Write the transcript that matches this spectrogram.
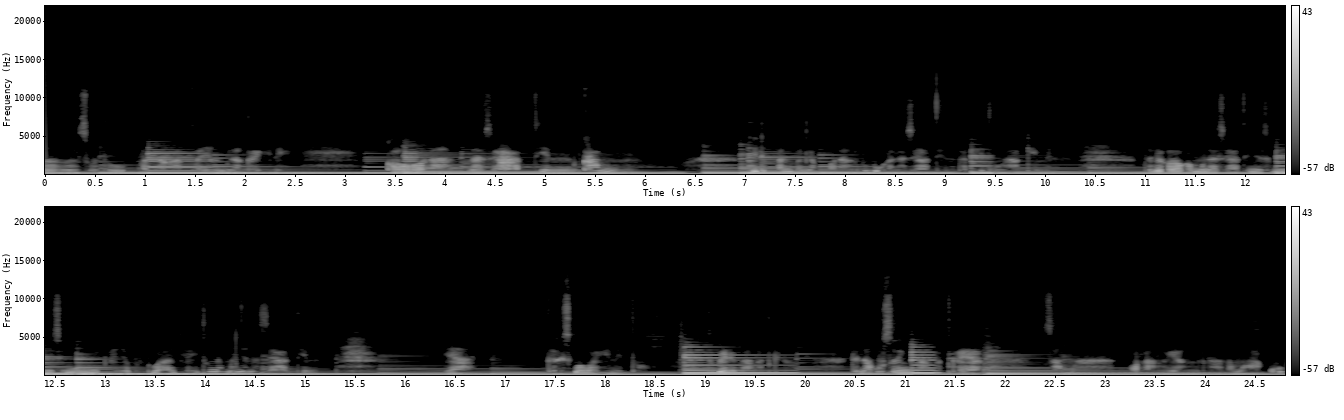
uh, suatu kata-kata yang bilang kayak gini kalau orang nasehatin kamu di depan banyak orang itu bukan nasehatin tapi itu ngakimin. Tapi kalau kamu nasehatinnya sembunyi-sembunyi hanya berdua aja itu namanya nasehatin. Ya garis bawahin itu. Itu beda banget gitu. Dan aku sering banget kayak sama orang yang kenal sama aku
